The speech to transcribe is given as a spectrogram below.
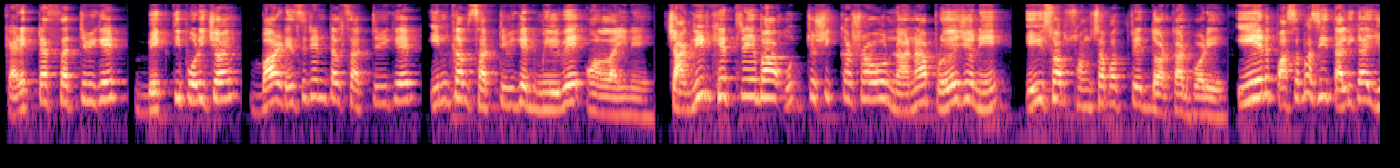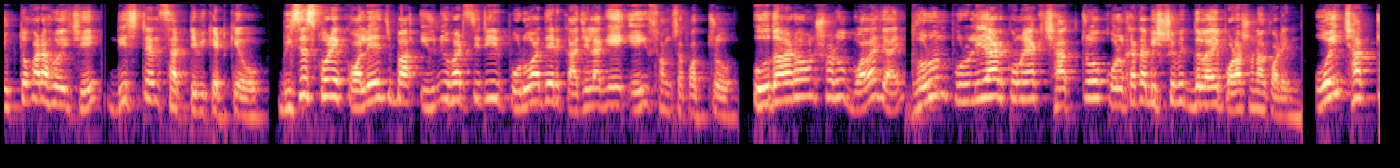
ক্যারেক্টার সার্টিফিকেট, ব্যক্তি পরিচয় বা রেসিডেন্টাল সার্টিফিকেট, ইনকাম সার্টিফিকেট মিলবে অনলাইনে। চাকরির ক্ষেত্রে বা উচ্চশিক্ষা সহ নানা প্রয়োজনে এই সব শংসাপত্রের দরকার পড়ে। এর পাশাপাশি তালিকায় যুক্ত করা হয়েছে ডিস্টেন্স সার্টিফিকেটকেও বিশেষ করে কলেজ বা ইউনিভার্সিটির পড়ুয়াদের কাজে লাগে এই শংসাপত্র। উদাহরণস্বরূপ বলা যায়, ধরুন পুরুলিয়ার কোনো এক ছাত্র কলকাতা বিশ্ববিদ্যালয়ে পড়াশোনা করেন। ওই ছাত্র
